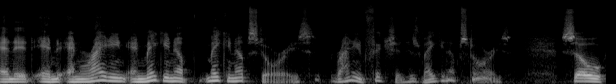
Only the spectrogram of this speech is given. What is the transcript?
and it and, and writing and making up making up stories writing fiction is making up stories so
